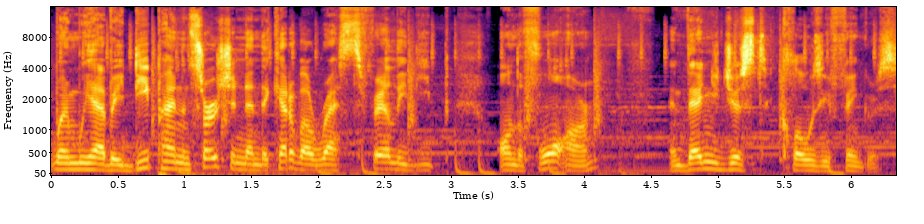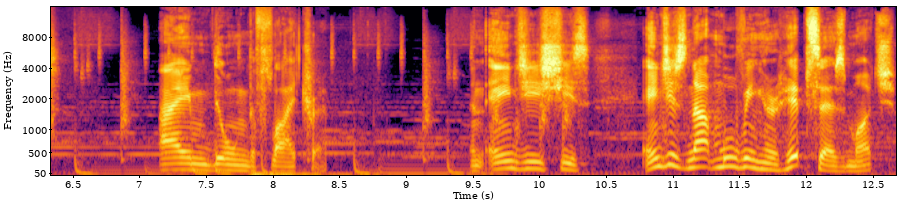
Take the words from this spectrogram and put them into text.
when we have a deep hand insertion, then the kettlebell rests fairly deep on the forearm. And then you just close your fingers. I'm doing the fly trap. And Angie, she's Angie's not moving her hips as much.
